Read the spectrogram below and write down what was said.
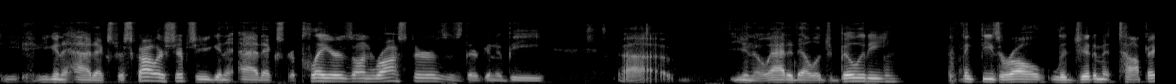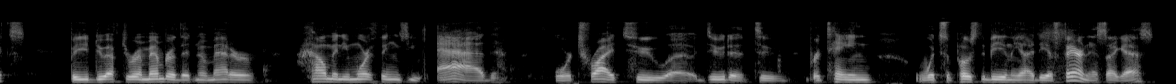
you're going to add extra scholarships, are you going to add extra players on rosters? Is there going to be, uh, you know, added eligibility? I think these are all legitimate topics, but you do have to remember that no matter how many more things you add or try to uh, do to to retain what's supposed to be in the idea of fairness, I guess,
